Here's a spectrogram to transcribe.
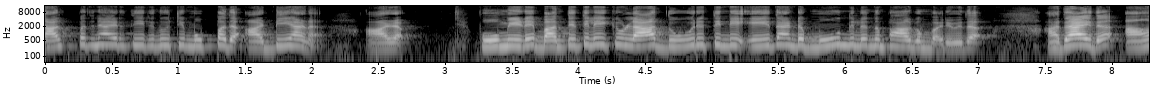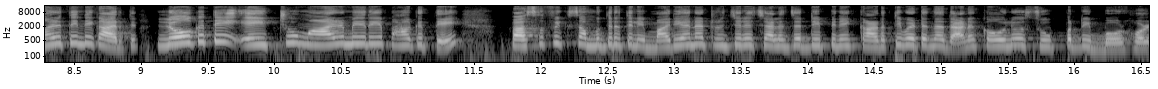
നാൽപ്പതിനായിരത്തി ഇരുന്നൂറ്റി മുപ്പത് അടിയാണ് ആഴം. ഭൂമിയുടെ ബന്ധ്യത്തിലേക്കുള്ള ദൂരത്തിന്റെ ഏതാണ്ട് മൂന്നിലൊന്ന് ഭാഗം വരും ഇത്. അതായത് ആഴത്തിന്റെ കാര്യത്തിൽ ലോകത്തെ ഏറ്റവും ആഴമേറിയ ഭാഗത്തെ പസഫിക് സമുദ്രത്തിലെ മരിയാന ട്രഞ്ചിലെ ചലഞ്ചർ ഡീപ്പിനെ കടത്തിവെട്ടുന്നതാണ് Kola super deep borehole.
